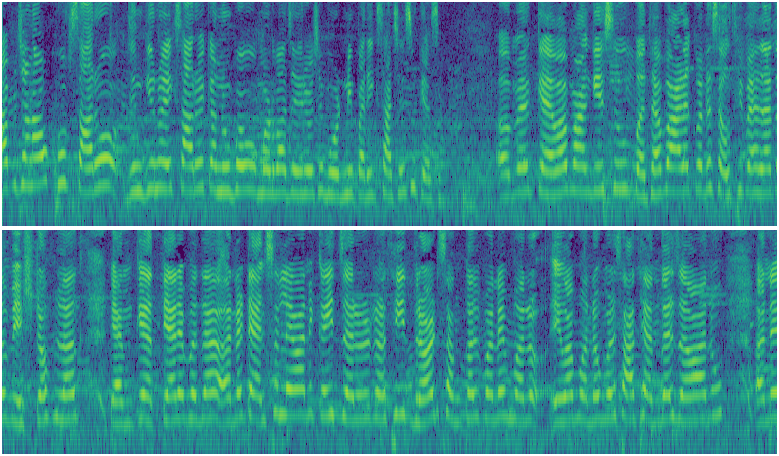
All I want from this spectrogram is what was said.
આપ જણાવો, ખૂબ સારો જિંદગીનો એક સારો એક અનુભવ મળવા જઈ રહ્યો છે બોર્ડની પરીક્ષા છે. શું કહેશો? અમે કહેવા માંગીશું બધા બાળકોને સૌથી પહેલાં તો બેસ્ટ ઓફ લક કેમ કે અત્યારે બધા અને ટેન્શન લેવાની કંઈ જ જરૂર નથી દ્રઢ સંકલ્પ અને મનો એવા મનોબળ સાથે અંદર જવાનું અને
